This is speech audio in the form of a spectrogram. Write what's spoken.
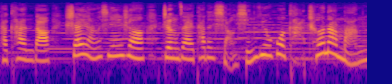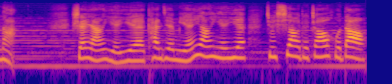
他看到山羊先生正在他的小型运货卡车那儿忙呢。山羊爷爷看见绵羊爷爷，就笑着招呼道：“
